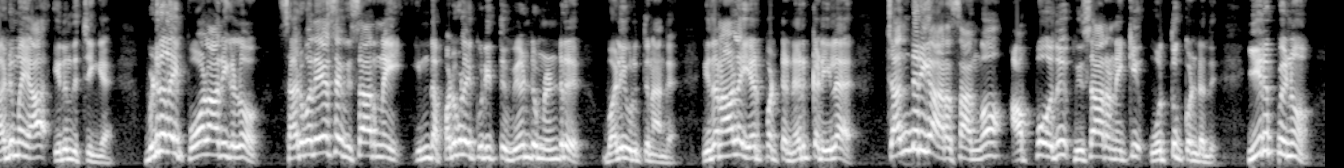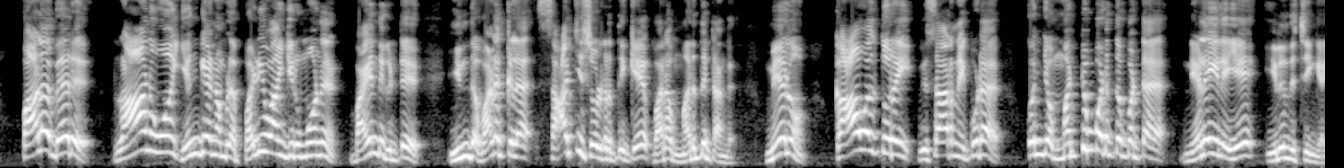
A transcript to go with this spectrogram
கடுமையாக இருந்துச்சுங்க. விடுதலை போராளிகளும் சர்வதேச விசாரணை இந்த படுகொலை குறித்து வேண்டும் என்று வலியுறுத்தினாங்க. இதனால் ஏற்பட்ட நெருக்கடியில் சந்திரிகா அரசாங்கம் அப்போது விசாரணைக்கு ஒத்துக்கொண்டது. இருப்பினும் பல பேர் ராணுவம் எங்கே நம்மளை பழி வாங்கிருமோன்னு பயந்துக்கிட்டு இந்த வழக்கில் சாட்சி சொல்கிறதுக்கே வர மறுத்துட்டாங்க. மேலும் காவல்துறை விசாரணை கூட கொஞ்சம் மட்டுப்படுத்தப்பட்ட நிலையிலேயே இருந்துச்சுங்க.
